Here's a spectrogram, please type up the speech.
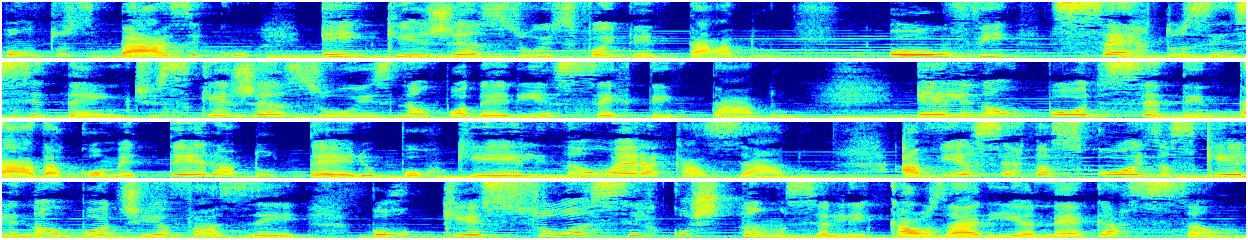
pontos básicos em que Jesus foi tentado. Houve certos incidentes que Jesus não poderia ser tentado. Ele não pôde ser tentado a cometer adultério porque ele não era casado. Havia certas coisas que ele não podia fazer porque sua circunstância lhe causaria negação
